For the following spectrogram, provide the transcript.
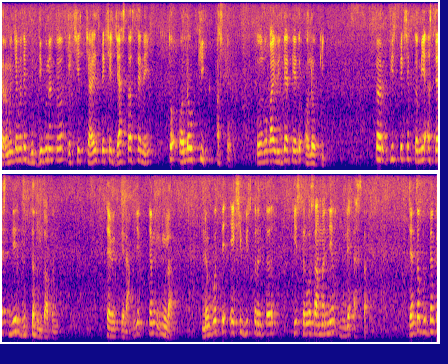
टर्मनच्या मध्ये बुद्धिगुणांक एकशे चाळीसपेक्षा जास्त असल्याने तो अलौकिक असतो. तो जो काय विद्यार्थी आहे तो अलौकिक. तर वीसपेक्षा कमी असल्यास निर्बुद्ध म्हणतो आपण. त्या व्यक्तीला म्हणजे त्या मुलाला. नव्वद ते एकशे वीसपर्यंत ही सर्वसामान्य मुले असतात. ज्यांचा बुद्धांक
